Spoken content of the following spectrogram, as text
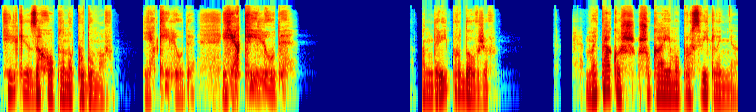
Тільки захоплено подумав Які люди, які люди. Андрій продовжив Ми також шукаємо просвітлення.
